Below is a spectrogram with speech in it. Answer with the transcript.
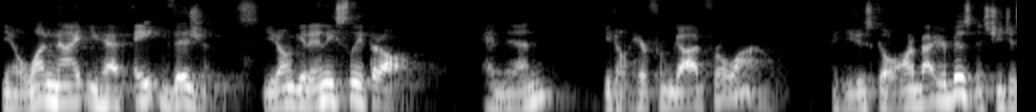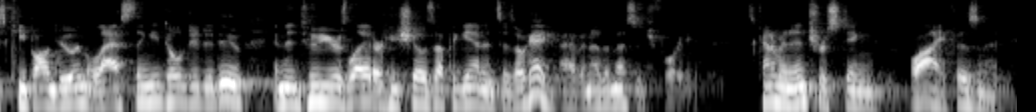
You know, one night you have eight visions, you don't get any sleep at all, and then you don't hear from God for a while. And you just go on about your business. You just keep on doing the last thing he told you to do. And then two years later, he shows up again and says, Okay, I have another message for you. It's kind of an interesting life, isn't it?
